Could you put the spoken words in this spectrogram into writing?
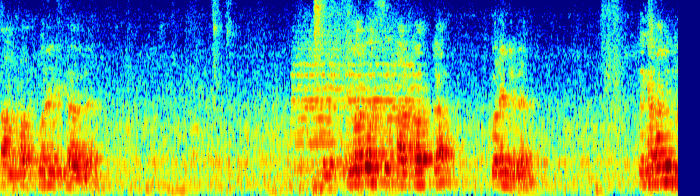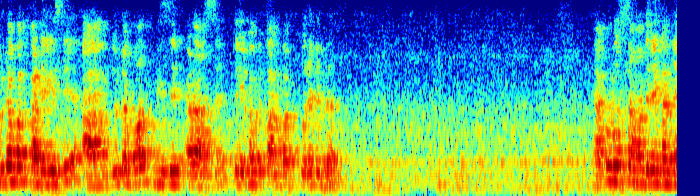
তালপাত করে নিতে হবে। এভাবে হচ্ছে তালপাতটা করে নেবেন। তো এখানে আমি দুটা পাত কাটে গেছি, আর দুটা পাত নিচে এড়া আছে। তো এইভাবে তালপাত করে নেবেন। এখন হচ্ছে আমাদের এখানে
